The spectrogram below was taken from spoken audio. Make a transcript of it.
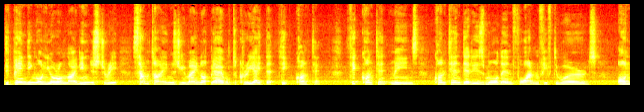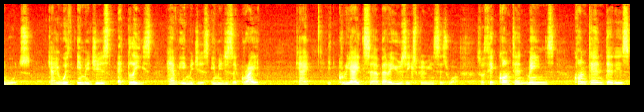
depending on your online industry sometimes you may not be able to create that thick content thick content means content that is more than 450 words onwards okay? With images at least. Have images. Images are great okay? It creates a better user experience as well. So thick content means content that is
